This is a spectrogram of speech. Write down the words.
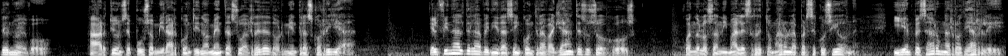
De nuevo, Artyom se puso a mirar continuamente a su alrededor mientras corría. El final de la avenida se encontraba ya ante sus ojos, cuando los animales retomaron la persecución y empezaron a rodearle.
